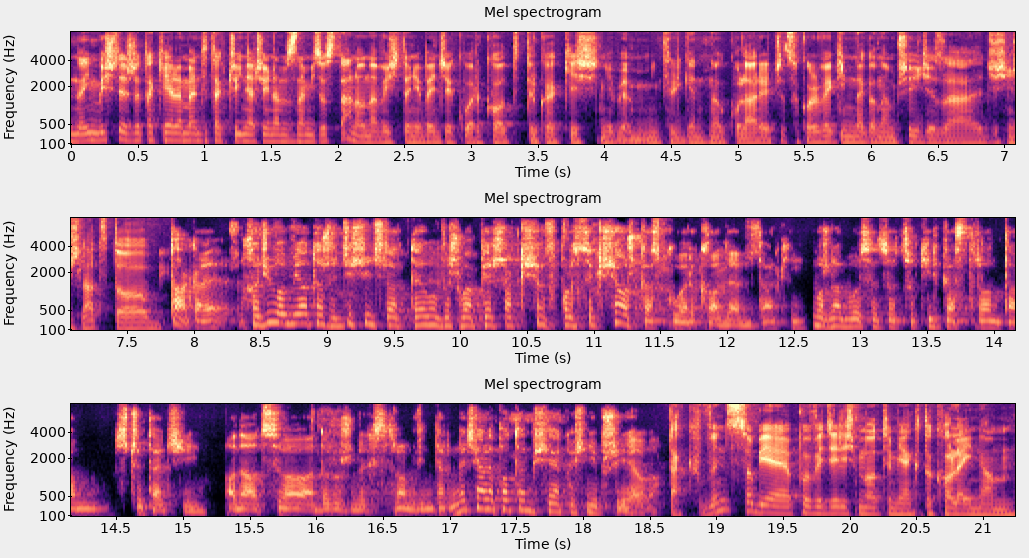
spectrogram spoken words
no i myślę, że takie elementy tak czy inaczej nam z nami zostaną, nawet jeśli to nie będzie QR kod, tylko jakieś, nie wiem, inteligentne okulary, czy cokolwiek innego nam przyjdzie za 10 lat, to... Tak, ale chodziło mi o to, że 10 lat temu wyszła pierwsza w Polsce książka z QR kodem, tak? I można było sobie co, co kilka stron tam sczytać i ona odsyłała do różnych stron w internecie, ale potem się jakoś nie przyjęło. Tak, więc sobie powiedzieliśmy o tym, jak to kolej nam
